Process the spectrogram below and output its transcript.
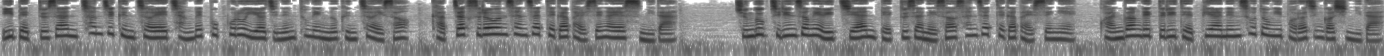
이 백두산 천지 근처의 장백폭포로 이어지는 통행로 근처에서 갑작스러운 산사태가 발생하였습니다. 중국 지린성에 위치한 백두산에서 산사태가 발생해 관광객들이 대피하는 소동이 벌어진 것입니다.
